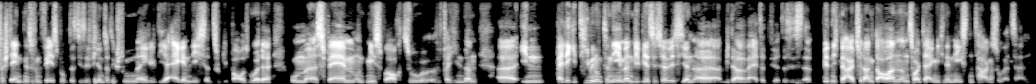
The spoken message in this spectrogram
Verständnis von Facebook, dass diese 24-Stunden-Regel, die ja eigentlich dazu gebaut wurde, um Spam und Missbrauch zu verhindern, in bei legitimen Unternehmen, wie wir sie servicieren, äh, wieder erweitert wird. Das ist, äh, wird nicht mehr allzu lang dauern und sollte eigentlich in den nächsten Tagen soweit sein.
